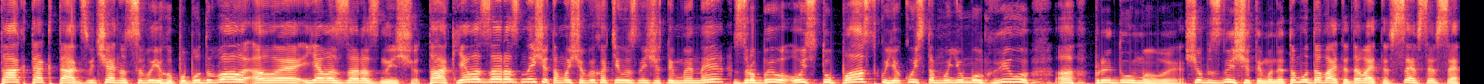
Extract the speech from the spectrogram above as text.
Так, так, так. Звичайно, це ви його побудували, але я вас зараз знищу. Так, я вас зараз знищу, тому що ви хотіли знищити мене, зробили ось ту пастку, якусь там мою могилу а, придумали, щоб знищити мене. Тому давайте, давайте, все, все, все.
